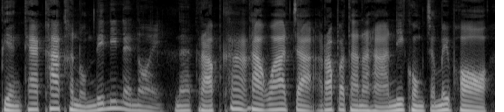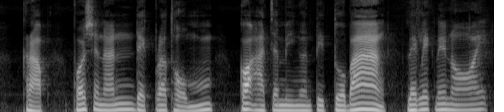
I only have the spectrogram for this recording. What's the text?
เพียงแค่ค่าขนมนิดๆหน่อยๆนะครับค่ะถ้าว่าจะรับประทานอาหารนี่คงจะไม่พอครับ เพราะฉะนั้นเด็กประถมก็อาจจะมีเงินติดตัวบ้าง เล็กๆน้อยๆ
